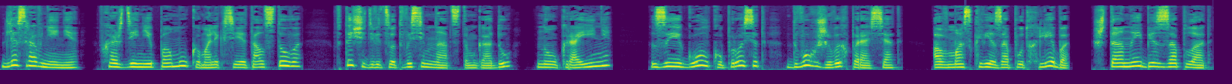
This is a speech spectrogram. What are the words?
Для сравнения, в хождении по мукам Алексея Толстого в 1918 году на Украине за иголку просят двух живых поросят, а в Москве за пуд хлеба штаны без заплат,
